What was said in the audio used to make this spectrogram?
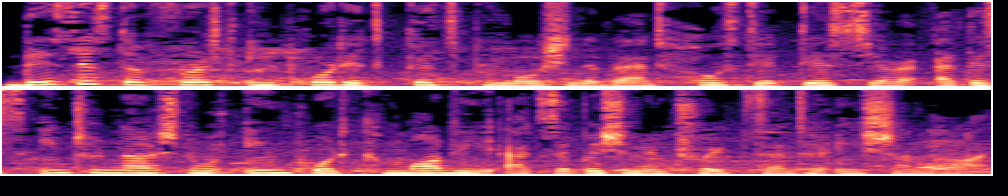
This is the first imported goods promotion event hosted this year at this International Import Commodity Exhibition and Trade Center in Shanghai.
